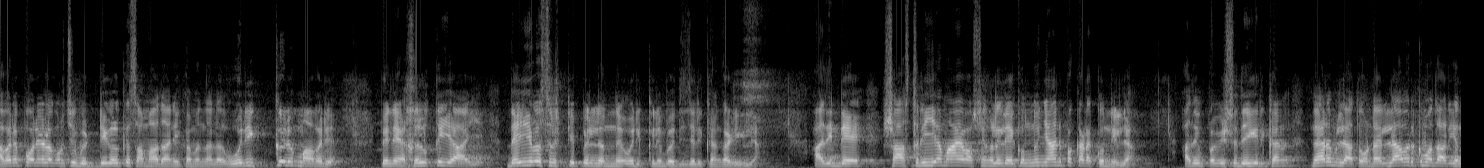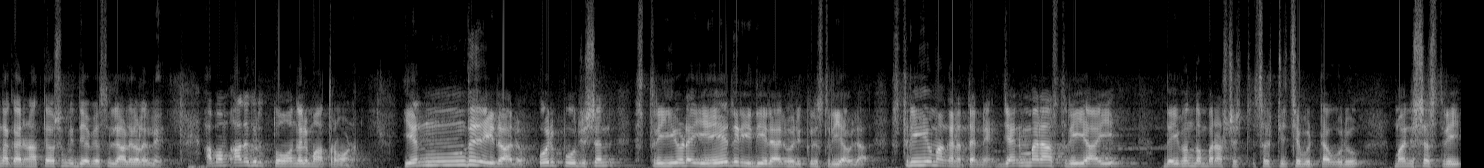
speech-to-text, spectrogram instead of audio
അവരെ പോലെയുള്ള കുറച്ച് വിഡ്ഢികൾക്ക് സമാധാനിക്കാം എന്നല്ലാതെ ഒരിക്കലും അവർ പിന്നെ ഹെൽത്തിയായി ദൈവ സൃഷ്ടിപ്പിൽ നിന്ന് ഒരിക്കലും വ്യതിചലിക്കാൻ കഴിയില്ല. അതിന്റെ ശാസ്ത്രീയമായ വശങ്ങളിലേക്കൊന്നും ഞാനിപ്പോൾ കടക്കുന്നില്ല. അതിപ്പോൾ വിശദീകരിക്കാൻ നേരമില്ലാത്തതുകൊണ്ട് എല്ലാവർക്കും അതറിയുന്ന കാര്യമാണ് അത്യാവശ്യം വിദ്യാഭ്യാസമുള്ള ആളുകളല്ലേ? അപ്പം അതൊക്കെ ഒരു തോന്നൽ മാത്രമാണ്. എന്ത് ചെയ്താലും ഒരു പുരുഷൻ സ്ത്രീയുടെ ഏത് രീതിയിലായാലും ഒരിക്കലും സ്ത്രീ ആവില്ല സ്ത്രീയും അങ്ങനെ തന്നെ. ജന്മന സ്ത്രീയായി ദൈവം തമ്പന സൃഷ്ടിച്ച് വിട്ട ഒരു മനുഷ്യ സ്ത്രീ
